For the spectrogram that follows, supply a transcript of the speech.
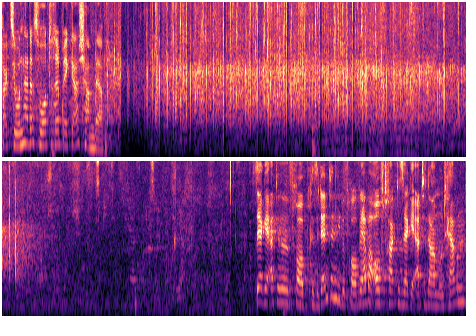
Fraktionen hat das Wort Rebecca Schamberg. Sehr geehrte Frau Präsidentin, liebe Frau Wehrbeauftragte, sehr geehrte Damen und Herren!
